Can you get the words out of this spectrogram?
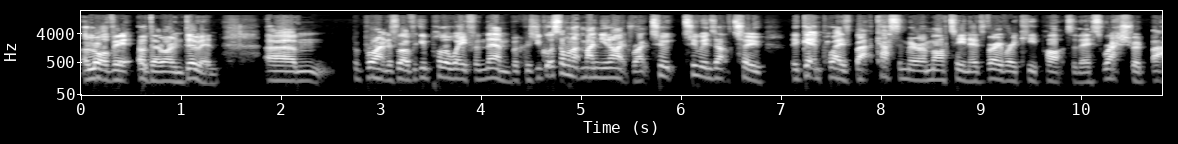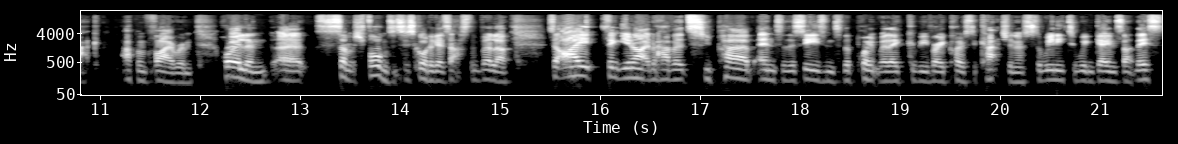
A lot of it of their own doing. Um, but Brighton as well, if we can pull away from them, because you've got someone like Man United, right? Two two wins out of two. They're getting players back. Casemiro and Martinez, very very key part to this. Rashford back up and firing. Højlund, uh, so much form since he scored against Aston Villa. So I think United will have a superb end to the season to the point where they could be very close to catching us. So we need to win games like this.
